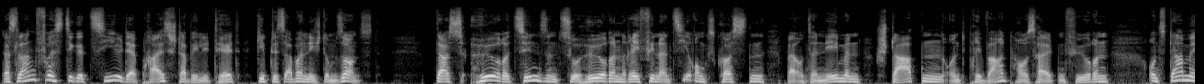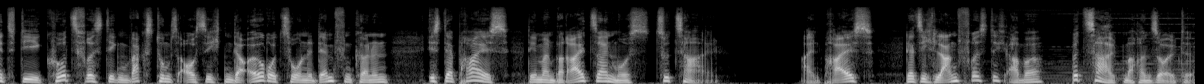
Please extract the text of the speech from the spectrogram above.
Das langfristige Ziel der Preisstabilität gibt es aber nicht umsonst. Dass höhere Zinsen zu höheren Refinanzierungskosten bei Unternehmen, Staaten und Privathaushalten führen und damit die kurzfristigen Wachstumsaussichten der Eurozone dämpfen können, ist der Preis, den man bereit sein muss, zu zahlen. Ein Preis, der sich langfristig aber bezahlt machen sollte.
